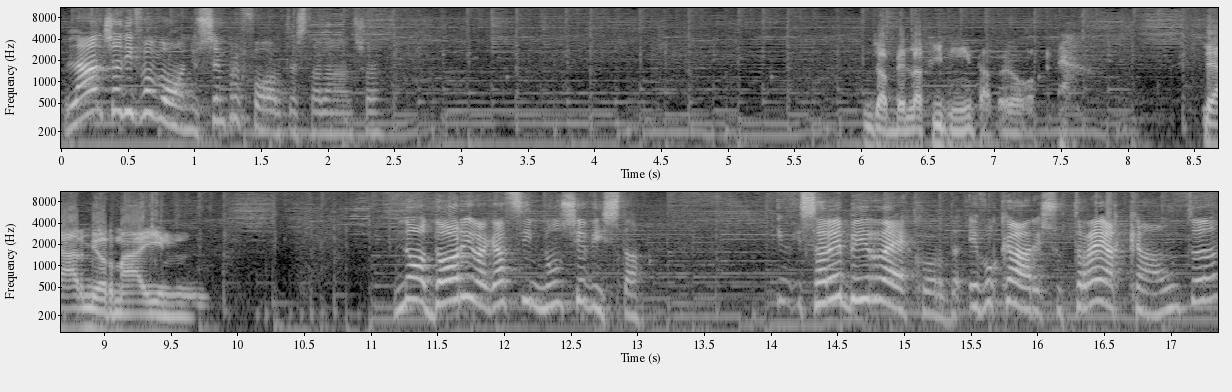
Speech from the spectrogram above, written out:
Lancia di Favonius, sempre forte sta lancia. Già bella finita, però... Le armi ormai... No, Dori, ragazzi, non si è vista. Sarebbe il record evocare su tre account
